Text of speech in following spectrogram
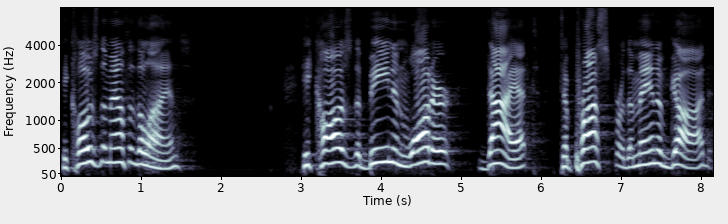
he closed the mouth of the lions. He caused the bean and water diet to prosper the man of God.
